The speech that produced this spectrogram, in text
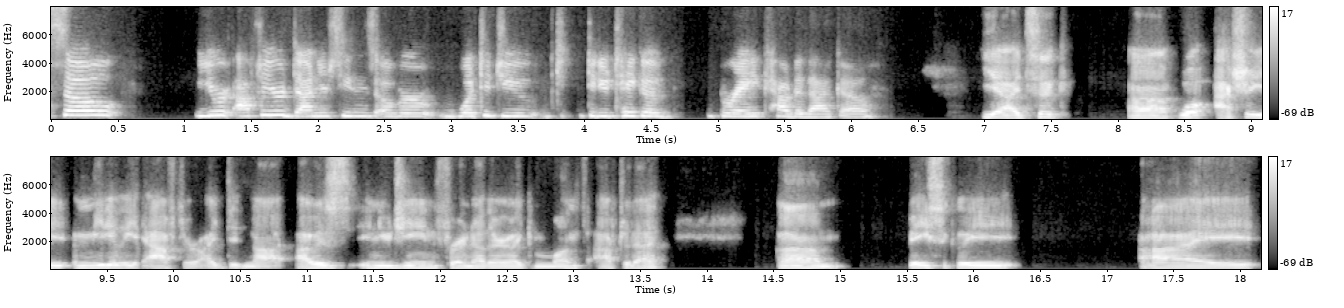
So you're after you're done, your season's over. What did you, did you take a break? How did that go? Yeah, I took, uh, well, actually immediately after I did not, I was in Eugene for another like month after that. Um, basically I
